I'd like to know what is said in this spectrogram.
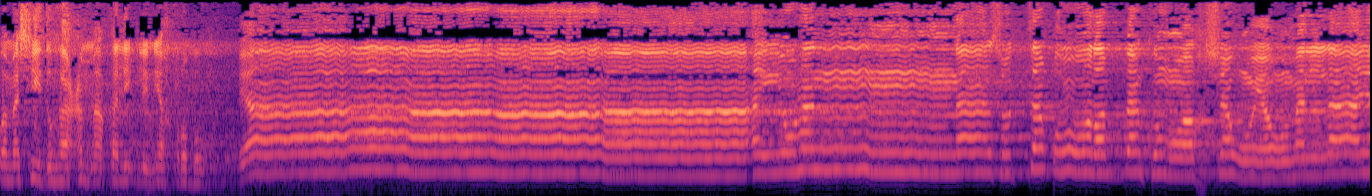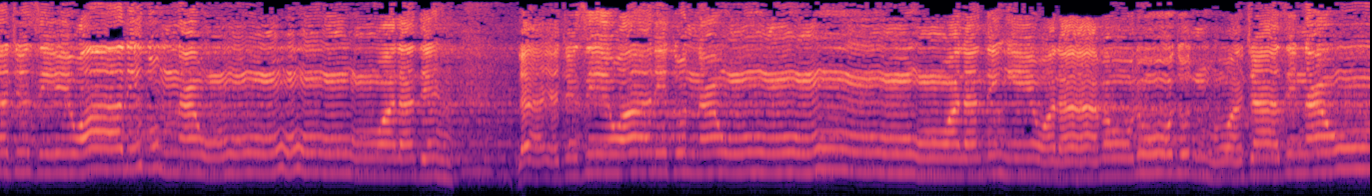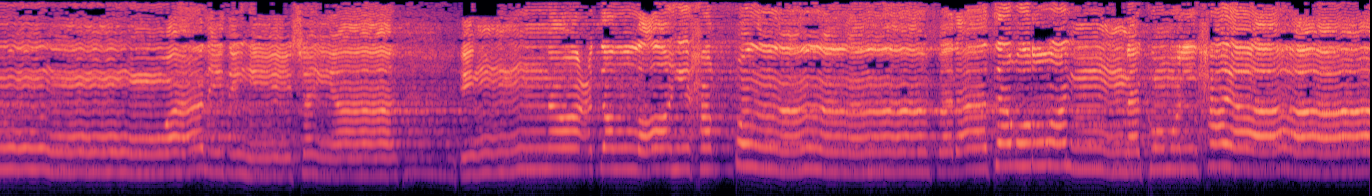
ومشيدها عما قليل يخرب. يا أيها الناس اتقوا ربكم واخشوا يوما لا يجزي والد عن ولده. لا يجزي والد عن ولده ولا مولود هو جاز عن والده شيئا. إن وعد الله حق فلا تغرنكم الحياة.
